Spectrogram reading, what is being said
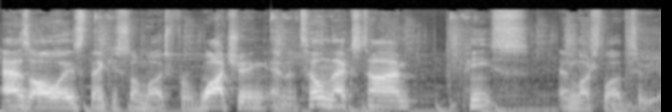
As always, thank you so much for watching, and until next time, peace and much love to you.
